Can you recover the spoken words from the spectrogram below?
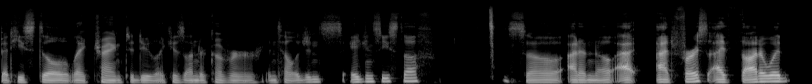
but he's still like trying to do like his undercover intelligence agency stuff. So I don't know. At at first, I thought it would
